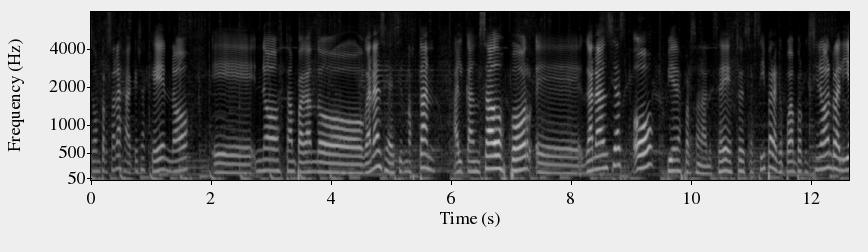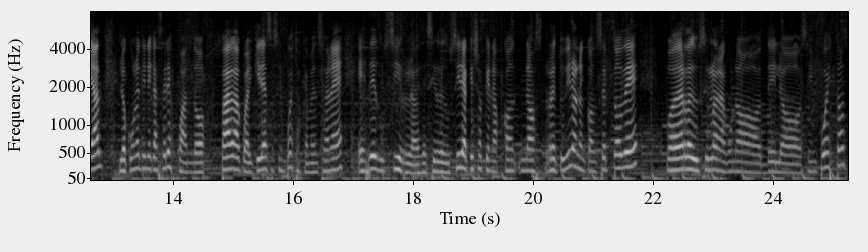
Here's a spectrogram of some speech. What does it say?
son personas aquellas que no, eh, no están pagando ganancias, es decir, no están alcanzados por eh, ganancias o bienes personales. ¿eh? Esto es así para que puedan, porque si no, en realidad lo que uno tiene que hacer es cuando paga cualquiera de esos impuestos que mencioné, es deducirlo, es decir, deducir aquellos que nos, nos retuvieron en concepto de poder deducirlo en alguno de los impuestos,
